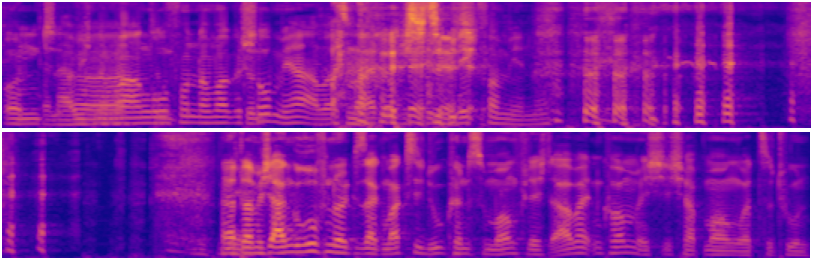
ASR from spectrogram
Und, dann habe ich äh, nochmal angerufen und nochmal geschoben, ja, aber es war halt ein Weg von mir, ne? Dann hat er mich angerufen und hat gesagt, Maxi, du könntest du morgen vielleicht arbeiten kommen? Ich, ich habe morgen was zu tun.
